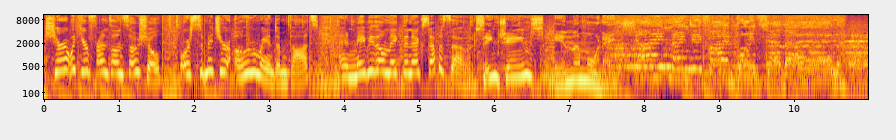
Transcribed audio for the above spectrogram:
Share it with your friends on social or submit your own random thoughts, and maybe they'll make the next episode. St. James in the morning. Shine 95.7.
